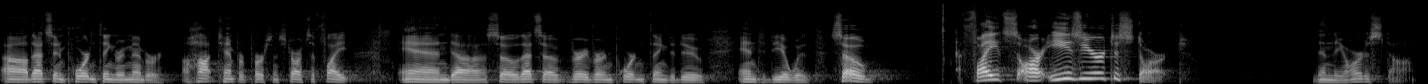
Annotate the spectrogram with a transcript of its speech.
uh, that's an important thing to remember. A hot tempered person starts a fight. And uh, so that's a very, very important thing to do and to deal with. So fights are easier to start than they are to stop.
